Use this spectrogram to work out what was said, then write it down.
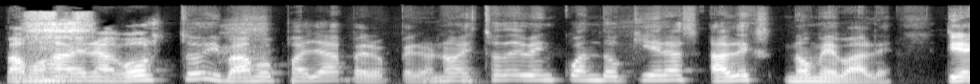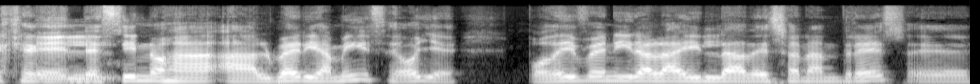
vamos a en agosto y vamos para allá, pero, pero no, esto de ven cuando quieras, Alex, no me vale. Tienes que decirnos a, Albert y a mí, dice, oye, podéis venir a la isla de San Andrés eh,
